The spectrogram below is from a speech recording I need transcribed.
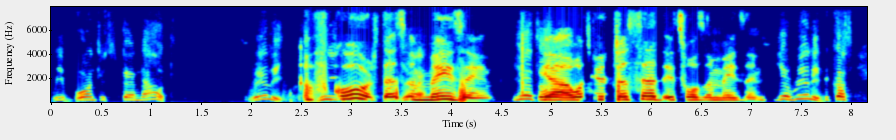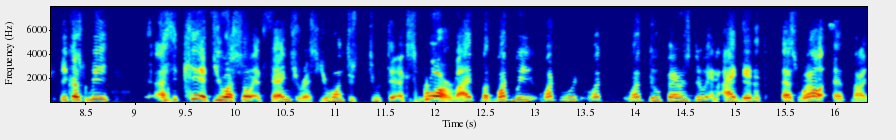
We're born to stand out. Really? Of We- course. That's yeah. amazing. Yeah, so- Yeah. What you just said, it was amazing. yeah, really, because because we as a kid you are so adventurous. You want to, to, to explore right? But what we what would what what do parents do? And i did it as well at my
